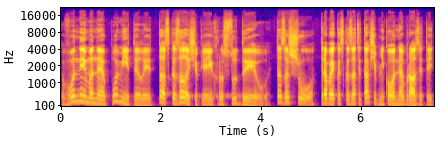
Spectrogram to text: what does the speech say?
Вони мене помітили та сказали, щоб я їх розсудив. Та за що? Треба якось сказати так, щоб нікого не образити.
